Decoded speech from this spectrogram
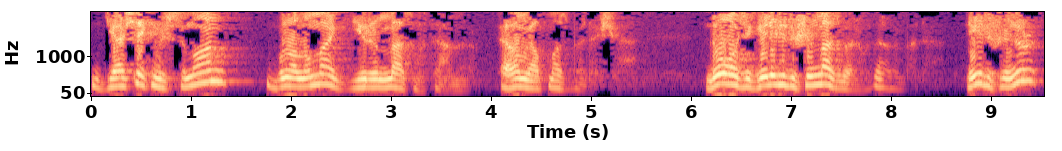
Gerçek Müslüman bunalıma girilmez muhtemelen. Evham yapmaz böyle şey. Ne olacak? Geleceği düşünmez böyle. böyle. Neyi düşünür?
